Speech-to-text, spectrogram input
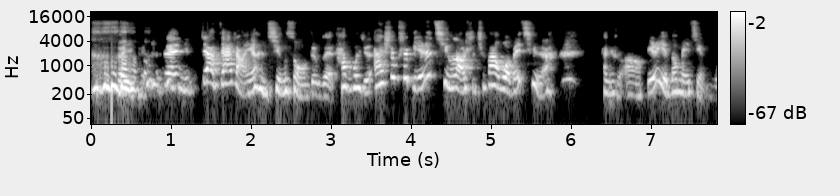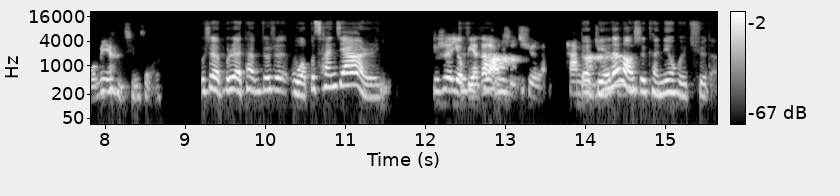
可以，对你这样家长也很轻松，对不对？他不会觉得，哎，是不是别人请老师吃饭，我没请啊？他就说，啊，别人也都没请，我们也很轻松。不是，不是，他就是我不参加而已，就是有别的老师去了，他们对别的老师肯定会去的。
